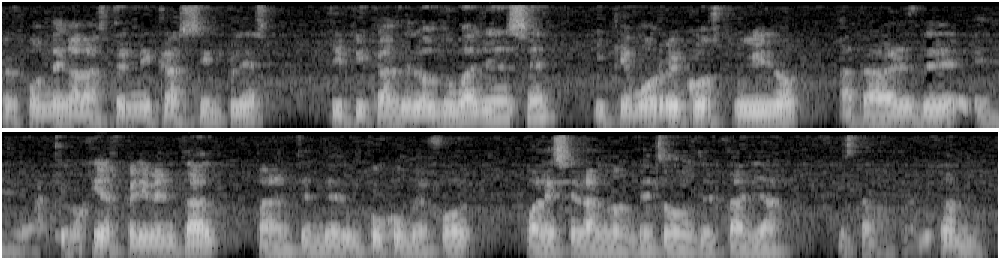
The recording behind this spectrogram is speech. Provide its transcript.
responden a las técnicas simples típicas del oldubayense y que hemos reconstruido a través de eh, arqueología experimental para entender un poco mejor cuáles eran los métodos de talla que estaban realizando.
